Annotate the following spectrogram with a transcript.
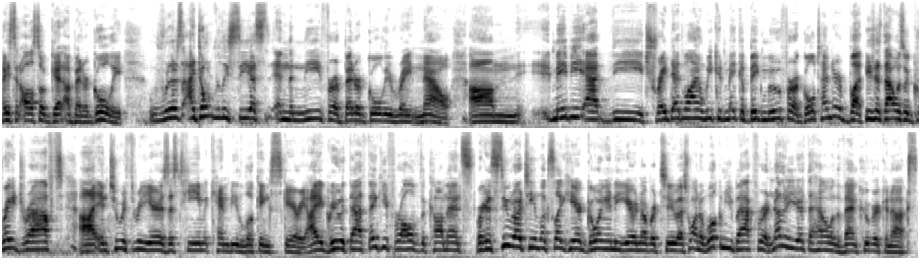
He said also get a better goalie. There's, I don't really see us in the need for a better goalie right now. Um, maybe at the trade deadline we could make a big move for a goaltender, but he says that was a great draft. Uh, in two or three years, this team can be looking scary. I agree with that. Thank you for all of the comments. We're going to see what our team looks like here going into year number two. I just want to welcome you back for another year at the helm of the Vancouver Canucks.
